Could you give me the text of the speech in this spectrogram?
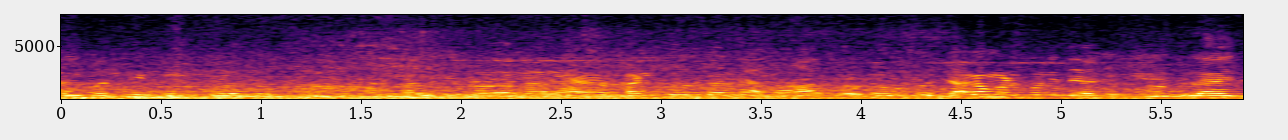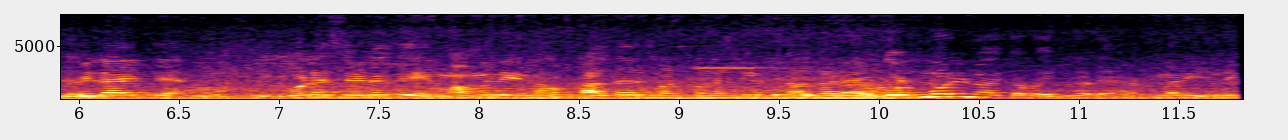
ಅಲ್ಲಿ ಬಂದು ಕುಂತ್ಕೊಳ್ಳೋದು ಜಾಗ ಮಾಡ್ಕೊಂಡಿದೆ ಅದು ಐತೆ ಈ ಗೋಡೆ ಸೈಡಲ್ಲಿ ಮಾಮೂಲಿ ನಾವು ಕಾಲ್ದಾರಿ ಮಾಡ್ಕೊಂಡಂಗೆ ಕಾಲ್ದಾರಿ ದೊಡ್ಡ ಮೋರಿನೂ ಆಯ್ತವ ಹಿಂದ್ಗಡೆ ಮರಿ ಇಲ್ಲಿ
